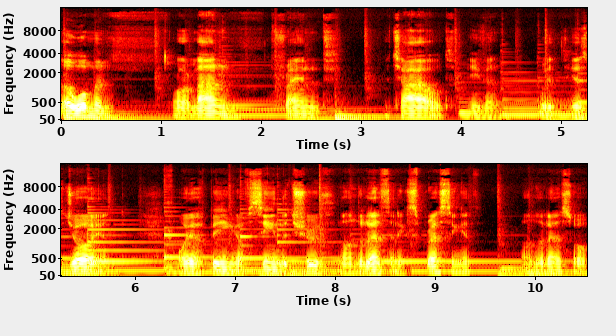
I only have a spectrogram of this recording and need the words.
a woman or man, friend, child, even with his joy and way of being, of seeing the truth nonetheless and expressing it nonetheless, or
